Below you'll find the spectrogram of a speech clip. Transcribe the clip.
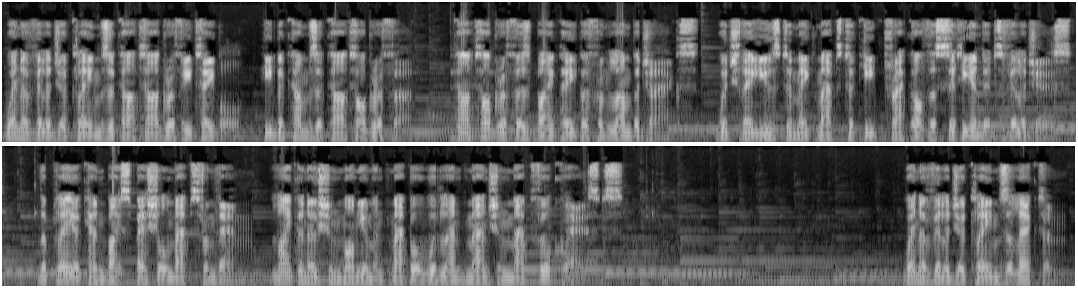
When a villager claims a cartography table, he becomes a cartographer. Cartographers buy paper from lumberjacks, which they use to make maps to keep track of the city and its villages. The player can buy special maps from them, like an ocean monument map or woodland mansion map for quests. When a villager claims a lectern,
